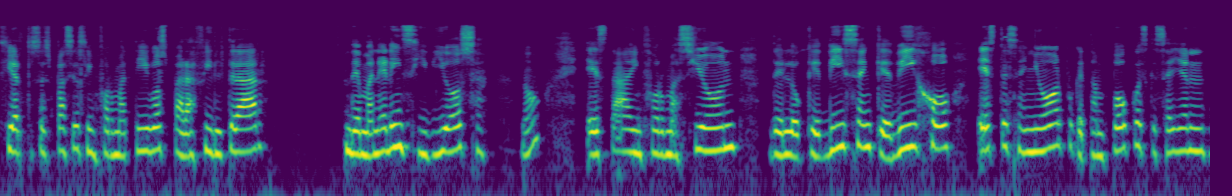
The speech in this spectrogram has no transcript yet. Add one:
ciertos espacios informativos para filtrar de manera insidiosa, ¿no? Esta información de lo que dicen que dijo este señor, porque tampoco es que se hayan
